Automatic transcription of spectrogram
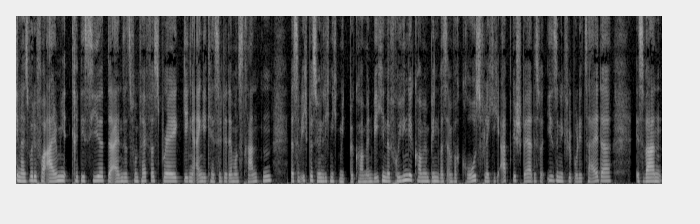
Genau, es wurde vor allem kritisiert der Einsatz von Pfefferspray gegen eingekesselte Demonstranten. Das habe ich persönlich nicht mitbekommen. Wie ich in der Früh hingekommen bin, war es einfach großflächig abgesperrt. Es war irrsinnig viel Polizei da. Es waren,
